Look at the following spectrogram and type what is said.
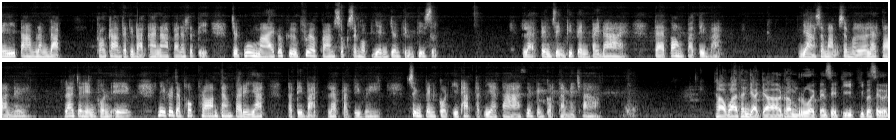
นี้ตามลำดับของการปฏิบัติอานาปานสติ จุดมุ่งหมายก็คือเพื่อความสุขสงบเย็นจนถึงที่สุด และเป็นสิ่งที่เป็นไปได้ แต่ต้องปฏิบัติ อย่างสม่ำเสมอและต่อเนื่อง แล้วจะเห็นผลเอง นี่ก็จะพบพร้อมทั้งปริยัติปฏิบัติและปฏิเวทซึ่งเป็นกฎอิทัปปัจจยตา ซึ่งเป็นกฎธรรมชาติ ถ้าว่าท่านอยากจะร่ำรวยเป็นเศรษฐีที่ประเสริฐ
